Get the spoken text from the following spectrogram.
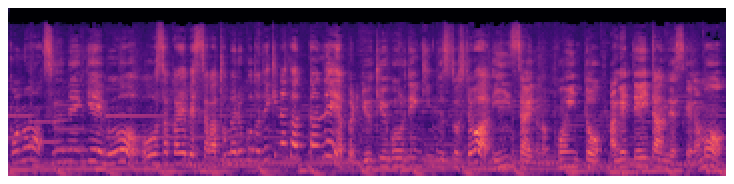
この通面ゲームを大阪エベッサが止めることできなかったんでやっぱり琉球ゴールデンキングスとしてはインサイドのポイントを上げていたんですけども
